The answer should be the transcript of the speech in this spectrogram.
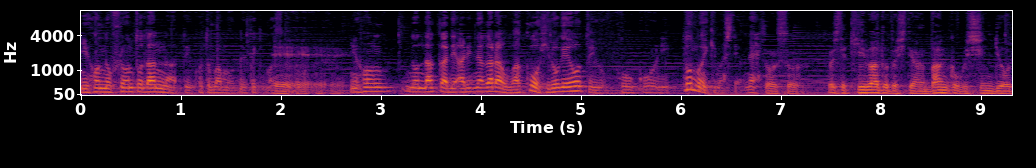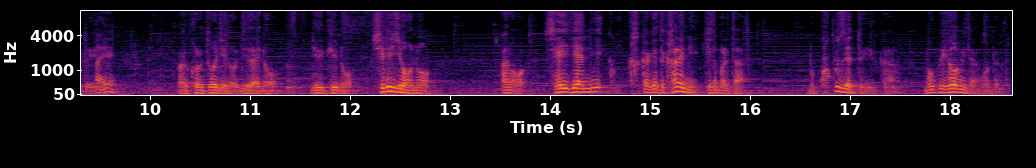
日本のフロントランナーという言葉も出てきますけど、え。日本の中でありながら枠を広げようという方向にどんどん行きましたよね。そうそう。そしてキーワードとしてはバンコク診療というね、はいこの当時の時代の琉球の首里城のあの正殿に掲げて彼に刻まれた国是というか目標みたいなものだった。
